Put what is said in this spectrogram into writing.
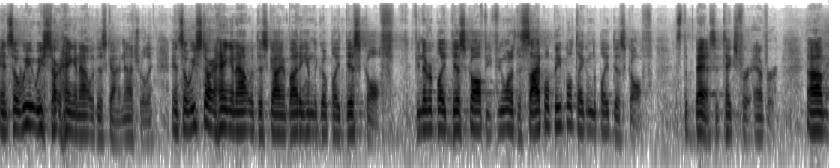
and so we, we start hanging out with this guy naturally. And so we start hanging out with this guy, inviting him to go play disc golf. If you never played disc golf, if you want to disciple people, take them to play disc golf. It's the best, it takes forever. Um,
